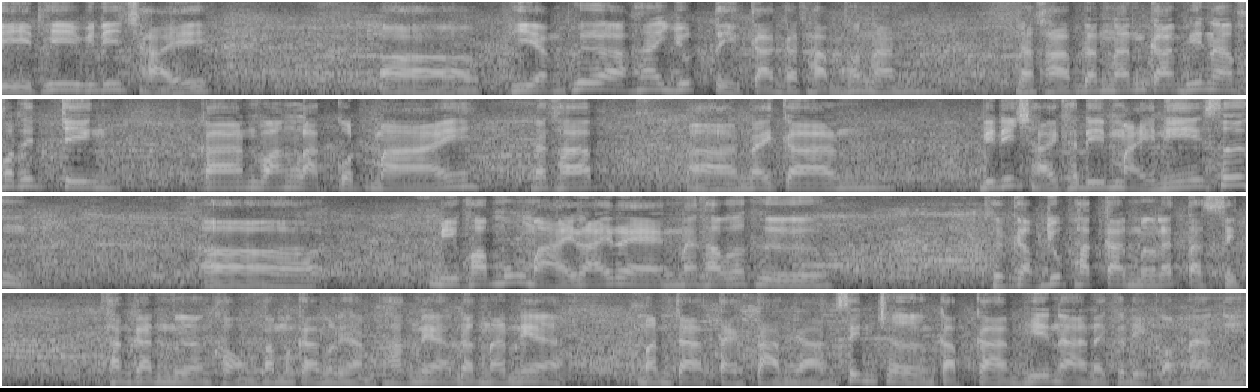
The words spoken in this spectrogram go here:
ดีที่วินิจฉัยเเพียงเพื่อให้ยุติการกระทำเท่านั้นนะครับ ดังนั้นการพิจารณาข้อเท็จจริง การวางหลักกฎหมายนะครับในการวินิจฉัยคดีใหม่นี้ซึ่งมีความมุ่งหมายร้ายแรงนะครับก็คือถึงกับยุบพักการเมืองและตัดสิทธิ์ทางการเมืองของกรรมการบริหารพักเนี่ยดังนั้นเนี่ยมันจะแตกต่างอย่างสิ้นเชิงกับการพิจารณาในคดีก่อนหน้านี้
